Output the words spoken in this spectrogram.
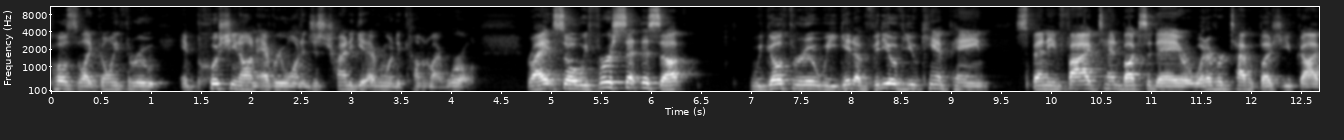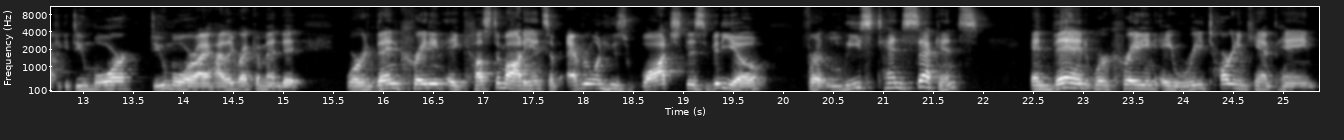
opposed to like going through and pushing on everyone and just trying to get everyone to come to my world Right, so we first set this up We go through we get a video view campaign spending five ten bucks a day or whatever type of budget you've got. If you could do more do more I highly recommend it. We're then creating a custom audience of everyone who's watched this video for at least 10 seconds and then we're creating a retargeting campaign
